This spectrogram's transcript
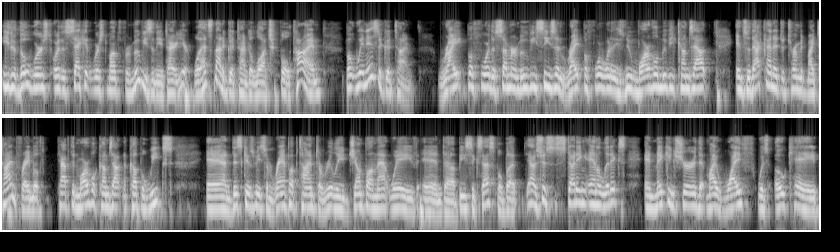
either the worst or the second worst month for movies in the entire year. Well, that's not a good time to launch full time, but when is a good time? Right before the summer movie season, right before one of these new Marvel movie comes out. And so that kind of determined my time frame of Captain Marvel comes out in a couple weeks. And this gives me some ramp up time to really jump on that wave and uh, be successful. But yeah, I was just studying analytics and making sure that my wife was okay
